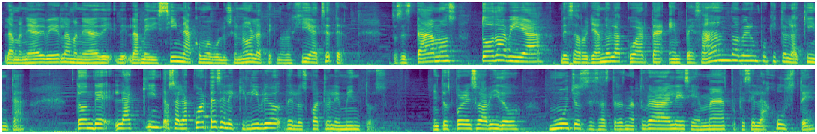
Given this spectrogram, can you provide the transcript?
la manera de ver, la manera de, de la medicina, cómo evolucionó, la tecnología, etc. Entonces estamos todavía desarrollando la cuarta, empezando a ver un poquito la quinta donde la quinta, o sea, la cuarta es el equilibrio de los cuatro elementos. Entonces por eso ha habido muchos desastres naturales y demás, porque es el ajuste.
